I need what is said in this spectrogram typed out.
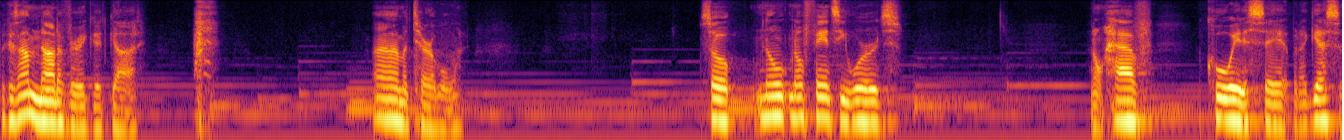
Because I'm not a very good God. I'm a terrible one. So, no, no fancy words. I don't have a cool way to say it, but I guess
